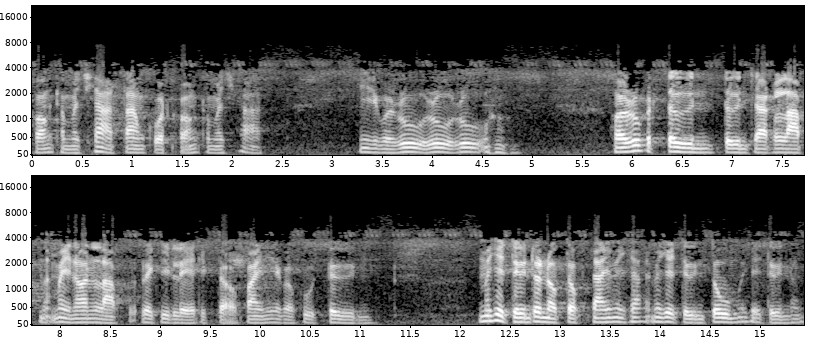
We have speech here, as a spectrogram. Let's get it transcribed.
ของธรรมชาติตามกฎของธรรมชาติ นี่เรียกว่ารู้รู้รู้พอรู้ก็ตื่น ตื่นจากหลับไม่นอนหลับเลยกิเลสอีกต่อไปนี่เรียกว่าผู้ตื่น ไม่ใช่ตื่นตระหนกตกใจไม่ใช่ ไม่ใช่ตื่นตูมไม่ใช่ตื่นนั้น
